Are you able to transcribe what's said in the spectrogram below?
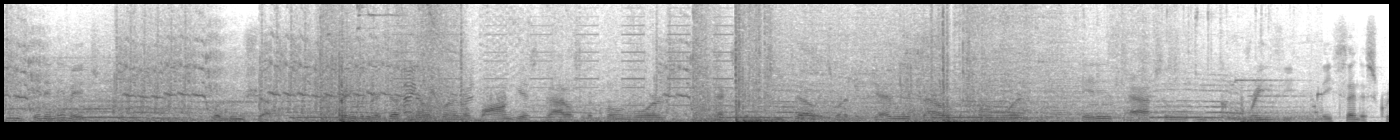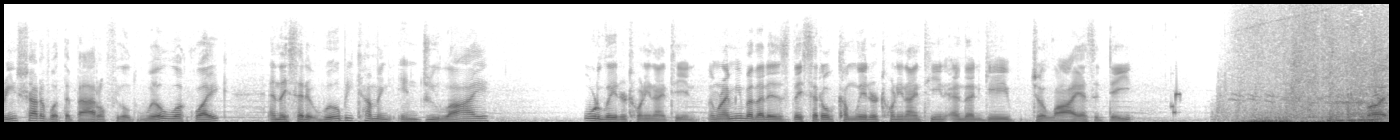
teased in an image Felucia. For anybody that doesn't know, it's one of the longest battles of the Clone Wars. Next to the Vito, it's one of the deadliest battles of the Clone Wars. It is absolutely crazy. They sent a screenshot of what the battlefield will look like, and they said it will be coming in July or later 2019. And what I mean by that is they said it will come later 2019 and then gave July as a date. But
